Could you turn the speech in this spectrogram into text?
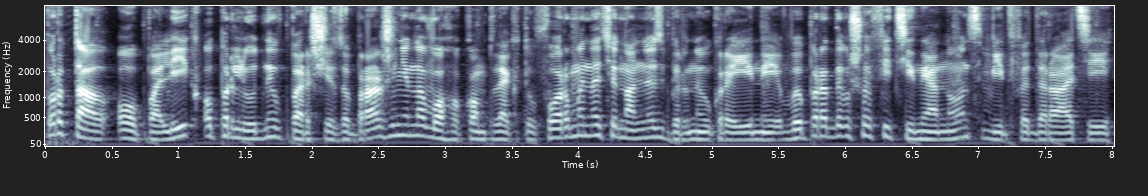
Портал Опа Лік оприлюднив перші зображення нового комплекту форми національної збірної України, випередивши офіційний анонс від федерації.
